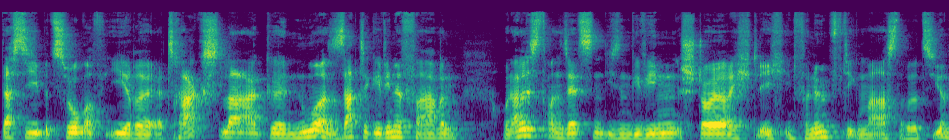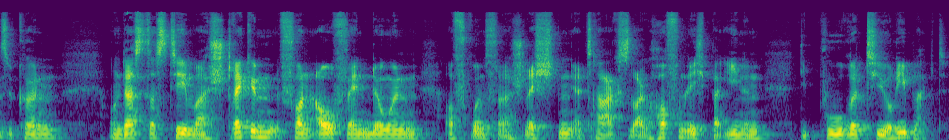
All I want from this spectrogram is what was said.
dass Sie bezogen auf Ihre Ertragslage nur satte Gewinne fahren und alles dran setzen, diesen Gewinn steuerrechtlich in vernünftigen Maßen reduzieren zu können und dass das Thema Strecken von Aufwendungen aufgrund von einer schlechten Ertragslage hoffentlich bei Ihnen die pure Theorie bleibt.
